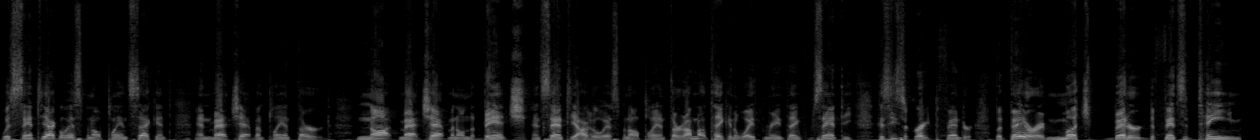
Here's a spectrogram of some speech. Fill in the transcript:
with Santiago Espinal playing second and Matt Chapman playing third, not Matt Chapman on the bench and Santiago no. Espinal playing third. I'm not taking away from anything from Santi because he's a great defender, but they are a much better defensive team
